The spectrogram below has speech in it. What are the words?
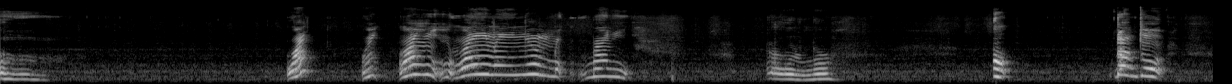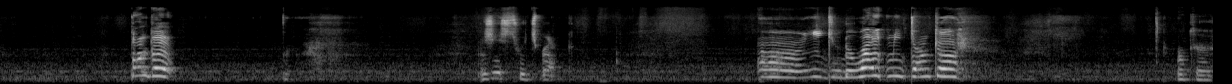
Uh, what? Wait, why, why am I in money? I don't know. Oh, Donkey! Donkey! Let's just switch back. Need you to wipe me, Donkey. Okay.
